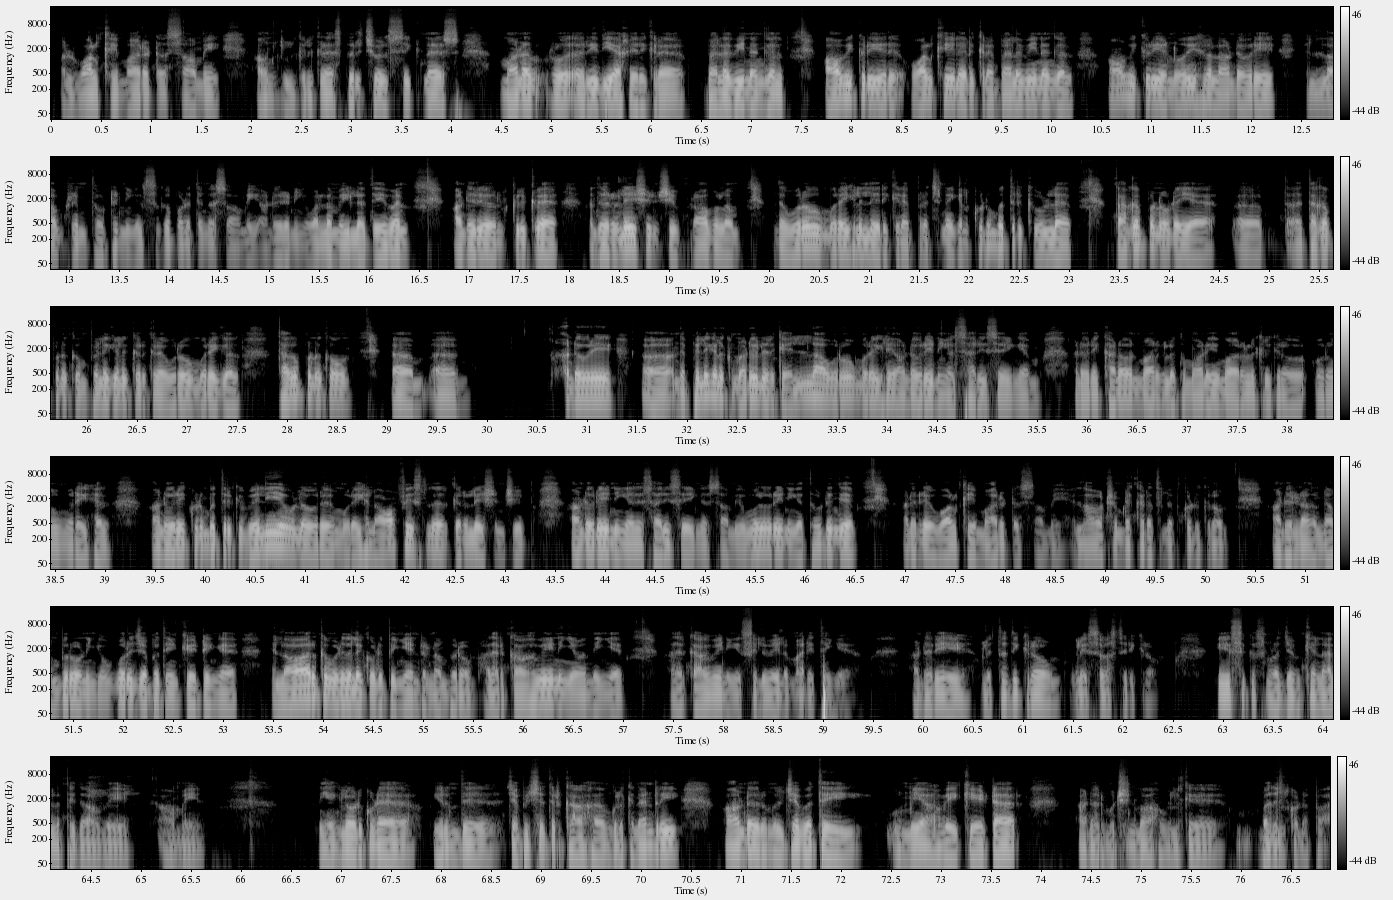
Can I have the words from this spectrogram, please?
அவள் வாழ்க்கை மாறட்டும் சாமி. அவங்களுக்கு இருக்கிற ஸ்பிரிச்சுவல் சிக்னஸ் மன ரோ- ரீதியாக இருக்கிற பலவீனங்கள் ஆவிக்குரிய இரு- வாழ்க்கையில் இருக்கிற பலவீனங்கள் ஆவிக்குரிய நோய்கள் ஆண்டவரே எல்லாவற்றையும் தொட்டு நீங்கள் சுகப்படுத்துங்க சுவாமி. ஆண்டவரே நீங்கள் வல்லமையில் தேவன். ஆண்டவரே இருக்கிற அந்த ரிலேஷன்ஷிப் ப்ராப்ளம் அந்த உறவு முறைகளில் இருக்கிற பிரச்சனைகள் குடும்பத்திற்கு உள்ள தகப்பனுடைய த- தகப்பனுக்கும் பிள்ளைகளுக்கு இருக்கிற உறவு முறைகள் தகப்பனுக்கும் ஆண்டவரே அந்த பிள்ளைகளுக்கும் நடுவில் இருக்க எல்லா உறவு முறைகளையும் ஆண்டவரே நீங்கள் சரி செய்யுங்க. ஆண்டவரே கணவன்மார்களுக்கும் மனைவிமார்களுக்கு இருக்கிற உ- உறவு முறைகள் ஆண்டவரே குடும்பத்திற்கு வெளியே உள்ள உறவு முறைகள் ஆஃபீஸில் இருக்க ரிலேஷன்ஷிப் ஆண்டவரே நீங்கள் அதை சரி செய்யுங்க சாமி. ஒவ்வொருவரையும் நீங்கள் தொடுங்க. ஆண்டவரே வாழ்க்கை மாறட்டும் சாமி. எல்லாவற்றையும் நம்முடைய கருத்தில் கொடுக்குறோம். ஆண்டவரே நாங்கள் நம்புகிறோம் நீங்கள் ஒவ்வொரு ஜெபத்தையும் கேட்டீங்க. எல்லாருக்கும் விடுதலை கொடுப்பீங்க என்று நம்புகிறோம் அதற்காகவே நீங்கள் வந்தீங்க. அதற்காகவே நீங்கள் சிலுவையில் மறித்தீங்க. ஆண்டவரே உங்களை துதிக்கிறோம் உங்களை சோஸ்தரிக்கிறோம் இயேசு கிறிஸ்துவ ஜெபிக்க நல்ல பிதாவே ஆமேன். நீ எங்களோடு கூட இருந்து ஜெபிச்சதற்காக உங்களுக்கு நன்றி. ஆண்டவர் உங்கள் ஜெபத்தை உண்மையாகவே கேட்டார். ஆண்டவர் முற்றிலுமாக உங்களுக்கு பதில் கொடுப்பார்.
